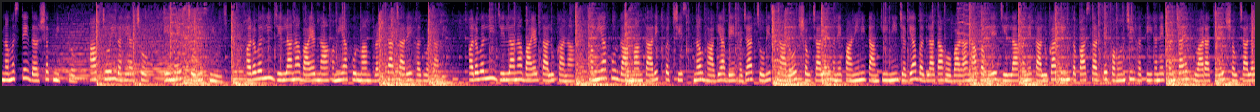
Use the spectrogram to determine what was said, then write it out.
નમસ્તે દર્શક મિત્રો, આપ જોઈ રહ્યા છો એમએસ ચોવીસ ન્યૂઝ. અરવલ્લી જિલ્લાના બાયડના અમિયાપુરમાં ભ્રષ્ટાચારે હદ વટાવી. અરવલ્લી જિલ્લાના બાયડ તાલુકાના અમિયાપુર ગામમાં તારીખ પચીસ નવ ભાગ્યા બે હજાર ચોવીસના રોજ શૌચાલય અને પાણીની ટાંકીની જગ્યા બદલાતા હોબાળાના પગલે જિલ્લા અને તાલુકા ટીમ તપાસ અર્થે પહોંચી હતી અને પંચાયત દ્વારા થયેલ શૌચાલય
